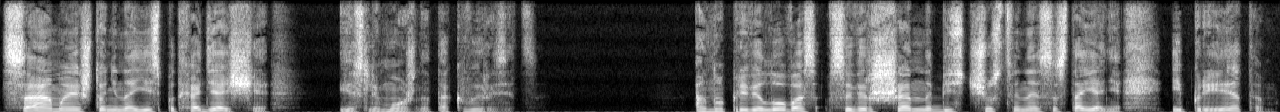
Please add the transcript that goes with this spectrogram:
Самое, что ни на есть подходящее, если можно так выразиться. Оно привело вас в совершенно бесчувственное состояние и при этом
